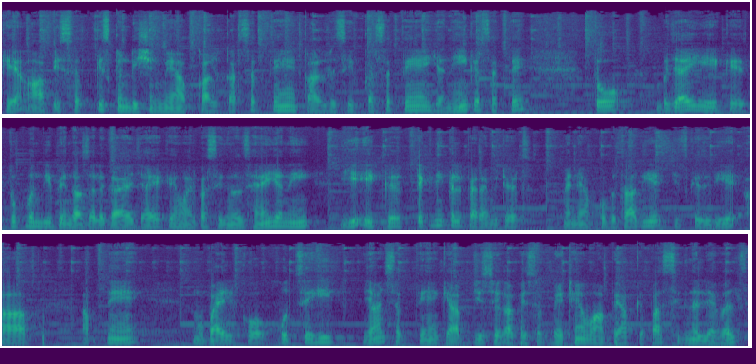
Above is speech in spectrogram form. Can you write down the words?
कि आप इस वक्त किस कंडीशन में आप कॉल कर सकते हैं, कॉल रिसीव कर सकते हैं या नहीं कर सकते। तो बजाय ये कि तुकबंदी पे अंदाज़ा लगाया जाए कि हमारे पास सिग्नल्स हैं या नहीं, ये एक टेक्निकल पैरामीटर्स मैंने आपको बता दिए, जिसके ज़रिए आप अपने मोबाइल को ख़ुद से ही जाँच सकते हैं कि आप जिस जगह पे वक्त बैठे हैं, वहाँ पे आपके पास सिग्नल लेवल्स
